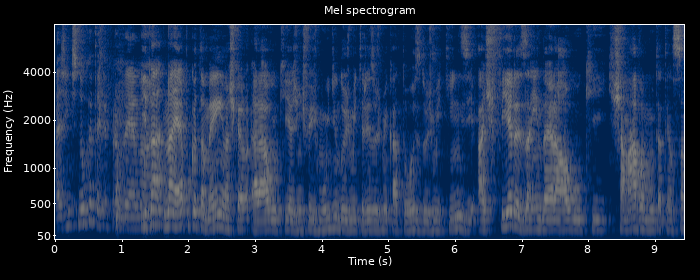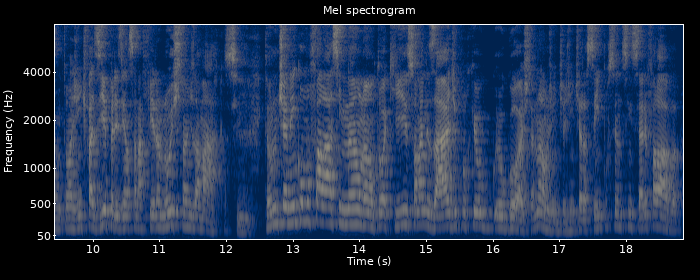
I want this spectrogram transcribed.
A gente nunca teve problema. E na, na época também, eu acho que era, era, algo que a gente fez muito em 2013, 2014, 2015. As feiras ainda era algo que, que chamava muita atenção. Então a gente fazia presença na feira no stand da marca. Sim. Então não tinha nem como falar assim, não, não, tô aqui só na amizade porque eu, eu gosto. Não, gente, a gente era 100% sincero e falava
